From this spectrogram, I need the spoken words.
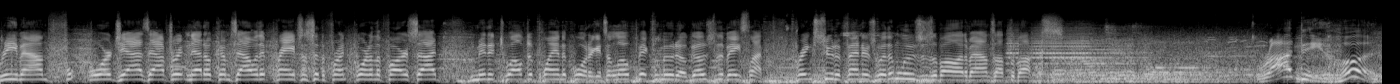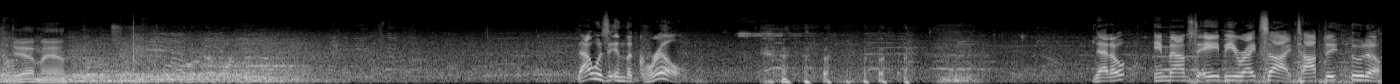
Rebound for Jazz after it. Neto comes out with it. Prances to the front court on the far side. Minute 12 to play in the quarter. Gets a low pick from Udoh. Goes to the baseline. Brings two defenders with him. Loses the ball out of bounds off the Bucks. Rodney Hood. Yeah, man. That was in the grill. Neto inbounds to AB right side, top to Udoh.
